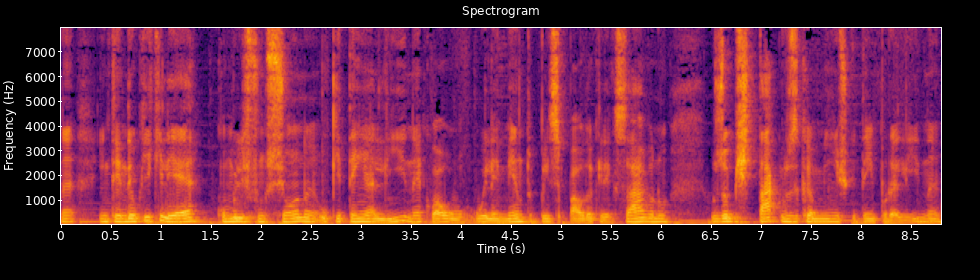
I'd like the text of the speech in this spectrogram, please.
né? Entender o que, que ele é, como ele funciona, o que tem ali, né? Qual o, o elemento principal daquele hexágono, os obstáculos e caminhos que tem por ali, né?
